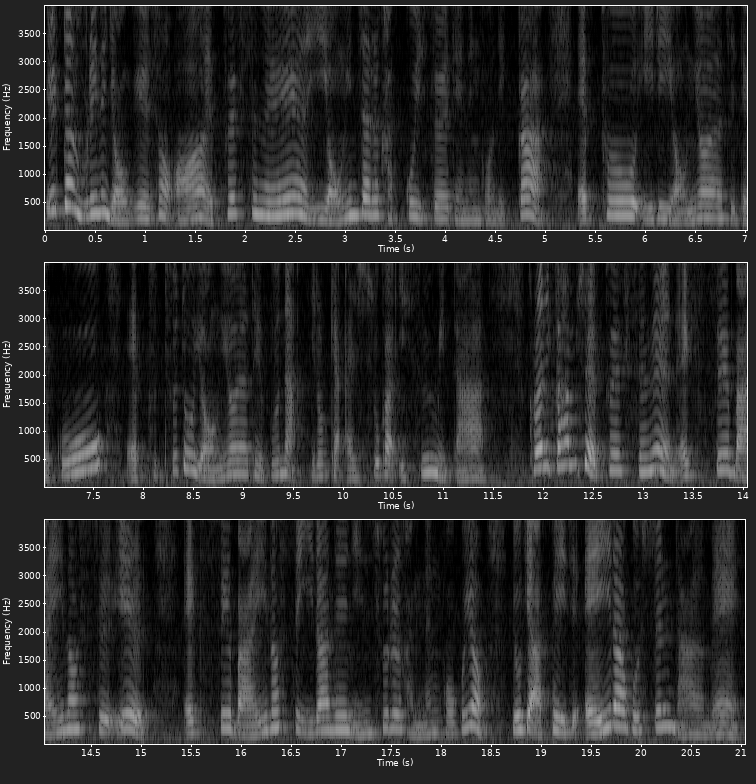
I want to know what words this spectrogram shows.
일단 우리는 여기에서 아, fx는 이 0인자를 갖고 있어야 되는 거니까 f1이 0이어야지 되고 f2도 0이어야 되구나 이렇게 알 수가 있습니다. 그러니까 함수 fx는 x-1, x-2라는 인수를 갖는 거고요. 여기 앞에 이제 a라고 쓴 다음에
